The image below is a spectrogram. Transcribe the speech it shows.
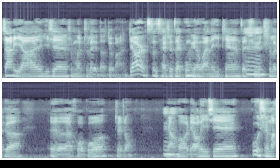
家里呀一些什么之类的，对吧？第二次才是在公园玩了一天，再去吃了个呃火锅这种，然后聊了一些故事嘛。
